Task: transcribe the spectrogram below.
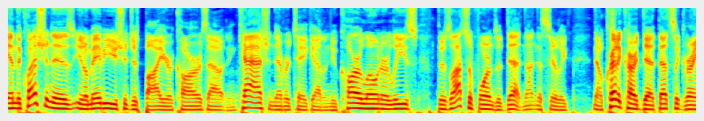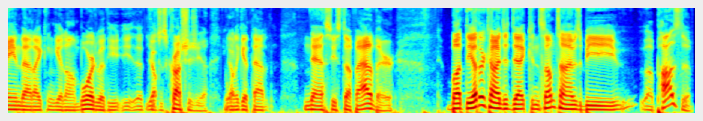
And the question is, you know, maybe you should just buy your cars out in cash and never take out a new car loan or lease. There's lots of forms of debt, not necessarily now credit card debt. That's a grain that I can get on board with. You, that Yep. just crushes you. You Yep. want to get that nasty stuff out of there. But the other kinds of debt can sometimes be uh, positive.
